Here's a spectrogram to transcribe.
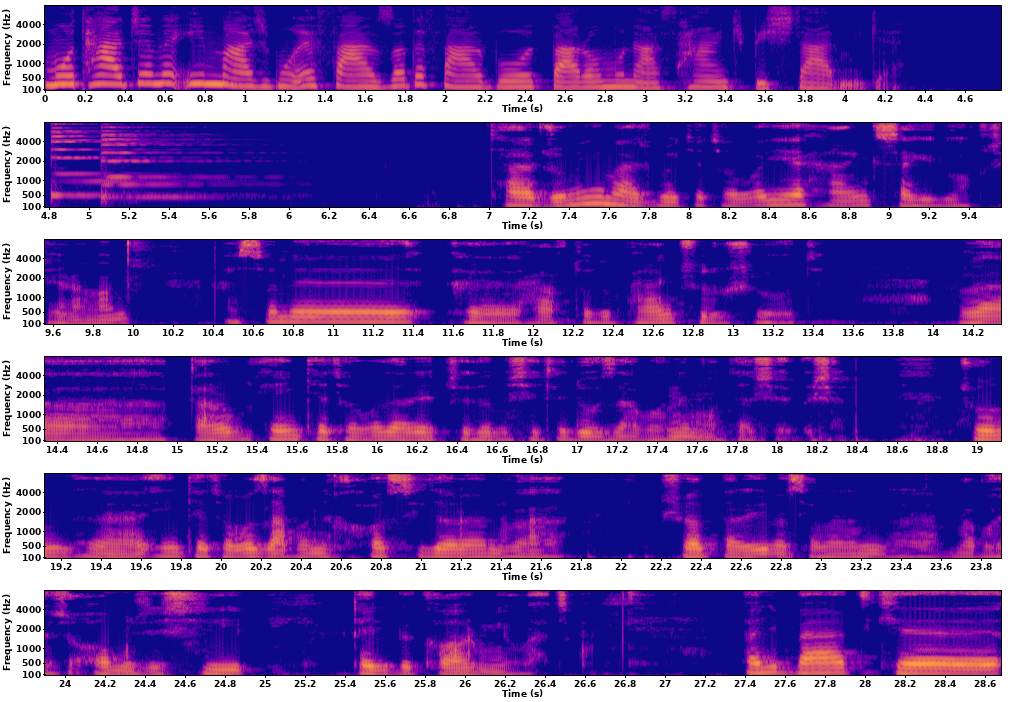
مترجم این مجموعه فرزاد فربود برامون از هنگ بیشتر میگه. ترجمه مجموعه کتاب های هنگ سگ گافچران از سال 75 شروع شد و قرار بود که این کتاب ها در ابتدا به شکل دو زبانه منتشر بشن. چون این کتاب زبان خاصی دارن و شاید برای مثلا مباحث آموزشی خیلی به کار می اومد ولی بعد که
